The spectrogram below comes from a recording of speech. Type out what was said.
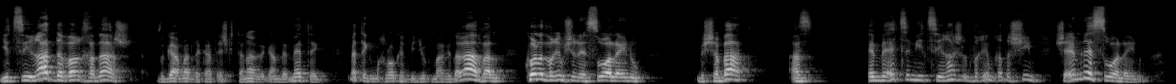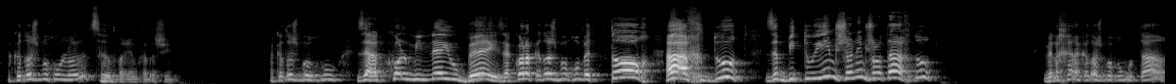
יצירת דבר חדש, וגם הדלקת אש קטנה וגם במתג, מתג מחלוקת בדיוק מה ההגדרה, אבל כל הדברים שנאסרו עלינו בשבת, אז הם בעצם יצירה של דברים חדשים, שהם נאסרו עלינו. הקדוש ברוך הוא לא יוצר דברים חדשים. הקדוש ברוך הוא זה הכל מיני ובי, זה הכל הקדוש ברוך הוא בתוך האחדות, זה ביטויים שונים של אותה אחדות. ולכן הקדוש ברוך הוא מותר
